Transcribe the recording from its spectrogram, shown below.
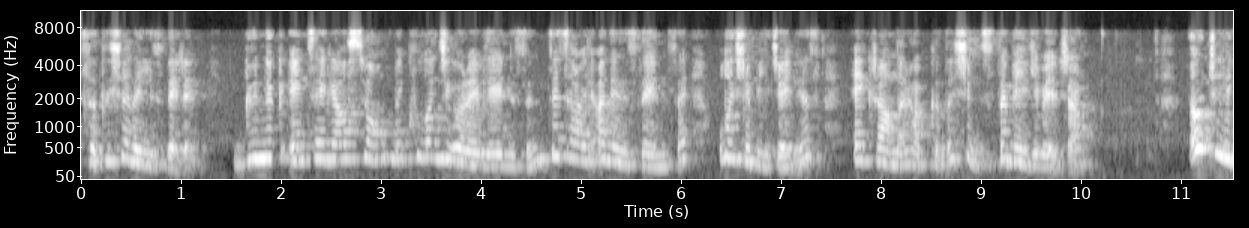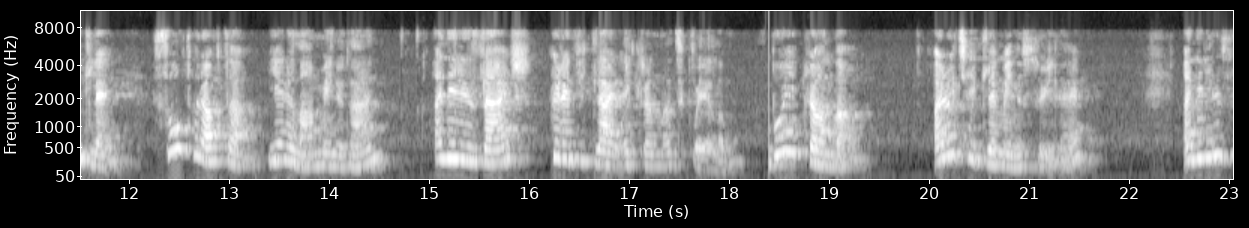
satış analizleri, günlük entegrasyon ve kullanıcı görevlerinizin detaylı analizlerinize ulaşabileceğiniz ekranlar hakkında şimdi size bilgi vereceğim. Öncelikle sol tarafta yer alan menüden analizler, grafikler ekranına tıklayalım. Bu ekranda araç ekle menüsü ile analiz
